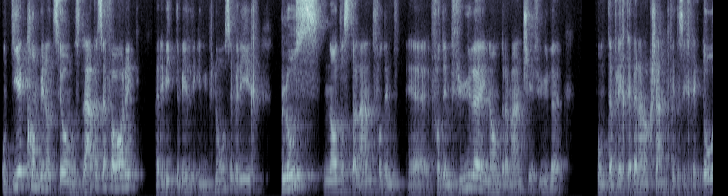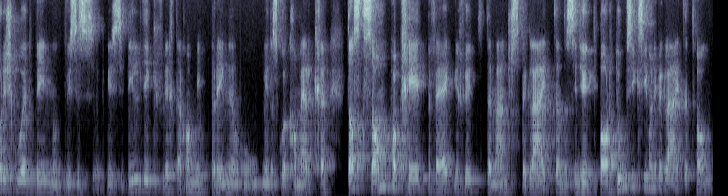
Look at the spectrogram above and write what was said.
Und diese Kombination aus Lebenserfahrung, eine Weiterbildung im Hypnosebereich, plus noch das Talent von dem, äh, von dem Fühlen, in anderen Menschen fühlen, und dann vielleicht eben auch noch geschenkt, dass ich rhetorisch gut bin und eine gewisse Bildung vielleicht auch mitbringen kann und mir das gut kann merken Das Gesamtpaket befähigt mich heute, den Menschen zu begleiten. Und das sind heute ein paar Tausend, die ich begleitet habe.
